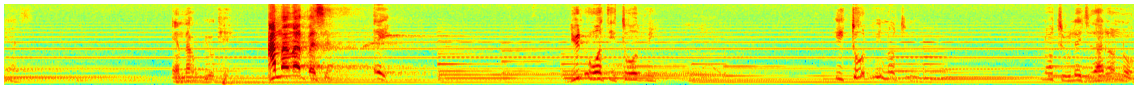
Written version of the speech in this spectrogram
Yes. And that will be okay. Another person, hey, you know what he told me? He told me not to not to relate with. I don't know.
